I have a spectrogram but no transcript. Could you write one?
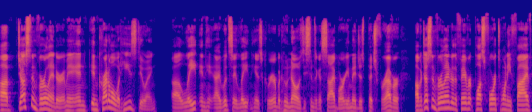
uh, Justin Verlander, I mean, in, incredible what he's doing uh, late in, his, I would say late in his career, but who knows? He seems like a cyborg. He may just pitch forever. Uh, but Justin Verlander, the favorite, plus 425,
